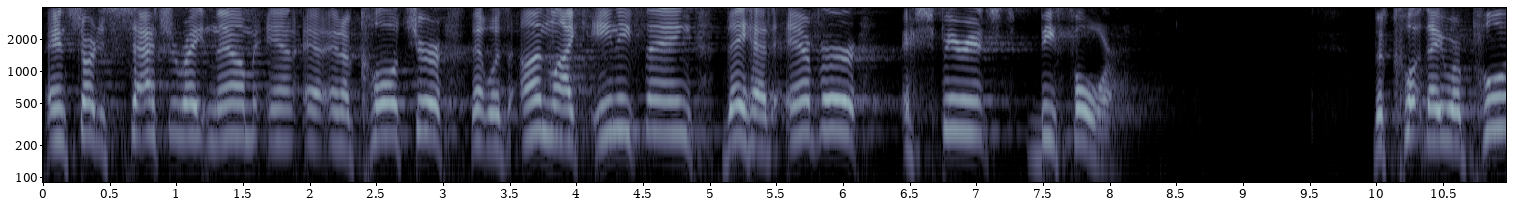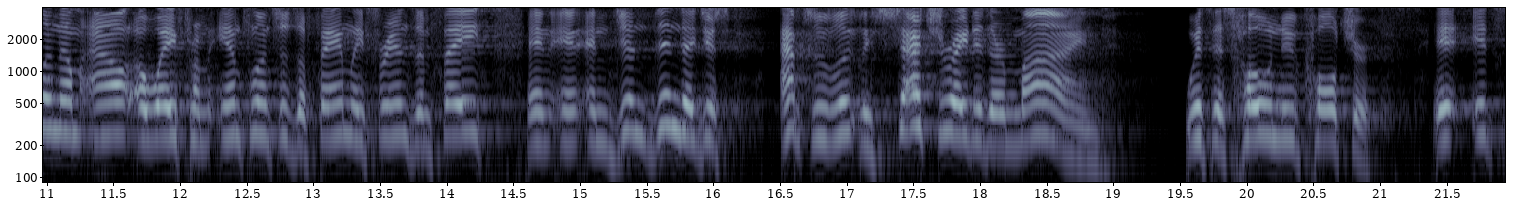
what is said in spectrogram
and started saturating them in, in a culture that was unlike anything they had ever experienced before. The, they were pulling them out away from influences of family, friends, and faith. And, and, and then they just absolutely saturated their mind with this whole new culture. It, it's,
